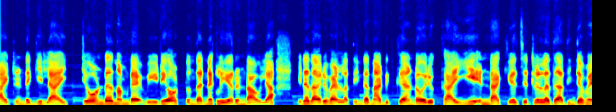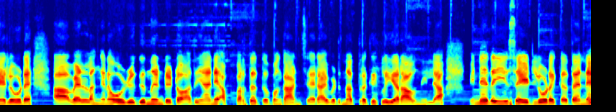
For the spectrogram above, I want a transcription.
ആയിട്ടുണ്ടെങ്കിൽ ലൈറ്റ് കൊണ്ട് നമ്മുടെ വീഡിയോ ഒട്ടും തന്നെ ക്ലിയർ ഉണ്ടാവില്ല. പിന്നെ അതാ ഒരു വെള്ളത്തിന്റെ നടുക്ക് ഒരു കൈ ഉണ്ടാക്കി വെച്ചിട്ടുള്ളത് അതിന്റെ മേലൂടെ വെള്ളം ഇങ്ങനെ ഒഴുകുന്നുണ്ട് കേട്ടോ. അത് ഞാൻ അപ്പുറത്തെത്തുമ്പം കാണിച്ചു തരാം. ഇവിടുന്ന് അത്രയ്ക്ക് ക്ലിയർ ആവുന്നില്ല. പിന്നെ ഇത് ഈ സൈഡിലൂടെയൊക്കെ തന്നെ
